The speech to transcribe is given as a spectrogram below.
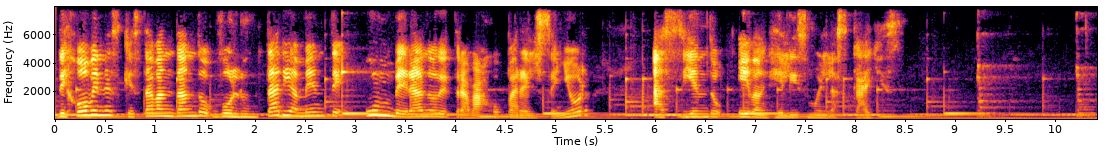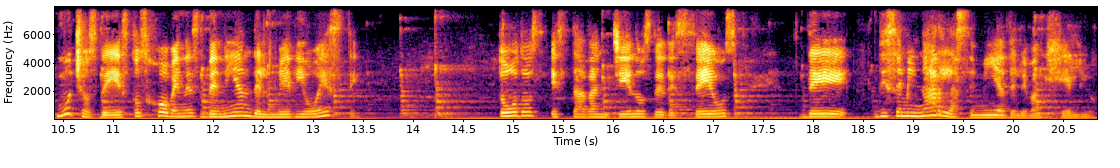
de jóvenes que estaban dando voluntariamente un verano de trabajo para el Señor, haciendo evangelismo en las calles. Muchos de estos jóvenes venían del medio oeste. Todos estaban llenos de deseos de diseminar la semilla del Evangelio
